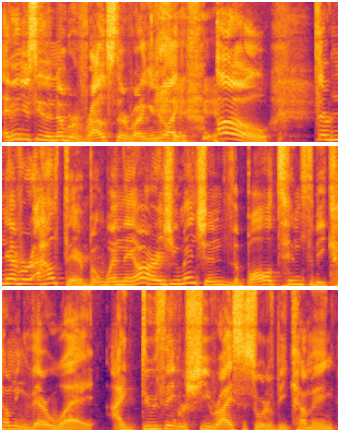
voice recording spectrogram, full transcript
And then you see the number of routes they're running, and you're like, oh, they're never out there. But when they are, as you mentioned, the ball tends to be coming their way. I do think Rashee Rice is sort of becoming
